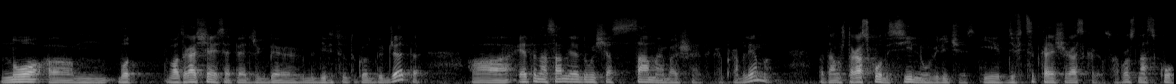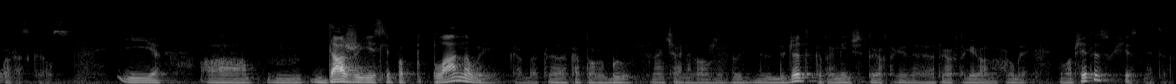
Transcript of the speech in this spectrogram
Но эм, вот возвращаясь опять же к, к дефициту госбюджета, а, это на самом деле, я думаю, сейчас самая большая такая проблема, потому что расходы сильно увеличились, и дефицит, конечно, раскрылся. Вопрос, насколько раскрылся. И а, даже если по плановый, как бы, который был изначально должен быть бюджет, который меньше 3, 3, 3 триллионов рублей, ну, вообще это существенная цифра.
